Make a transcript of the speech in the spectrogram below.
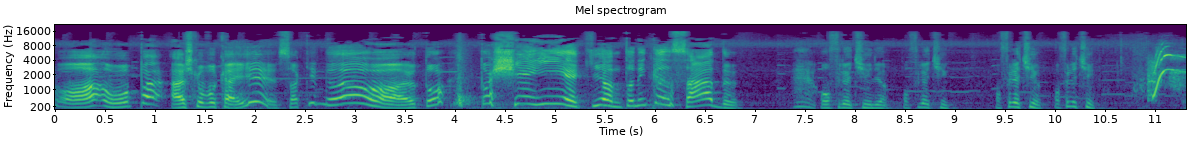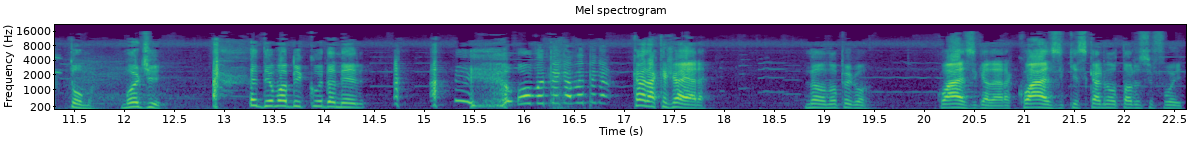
Ó, opa, acho que eu vou cair? Só que não, ó. Eu tô, tô cheinha aqui, ó. Não tô nem cansado. Ó o filhotinho ali, ó. Ó o filhotinho. Ó o filhotinho, ó o filhotinho. Toma, mordi. Deu uma bicuda nele. oh, vai pegar, vai pegar. Caraca, já era. Não, não pegou. Quase, galera. Quase que esse Carnotauro se foi.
